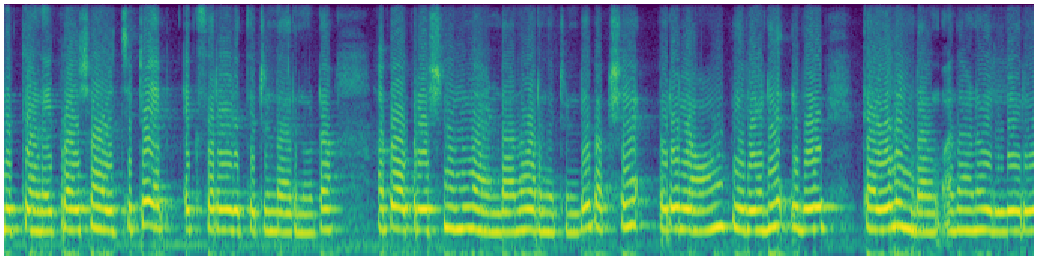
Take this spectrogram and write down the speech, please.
നിൽക്കുകയാണ് ഈ പ്രാവശ്യം അഴിച്ചിട്ട് എക്സ്റേ എടുത്തിട്ടുണ്ടായിരുന്നു കേട്ടോ അപ്പോൾ ഓപ്പറേഷൻ ഒന്നും വേണ്ട എന്ന് പറഞ്ഞിട്ടുണ്ട്. പക്ഷേ ഒരു ലോങ് പീരീഡ് ഇത് കയ്യിലുണ്ടാവും. അതാണ് വലിയൊരു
